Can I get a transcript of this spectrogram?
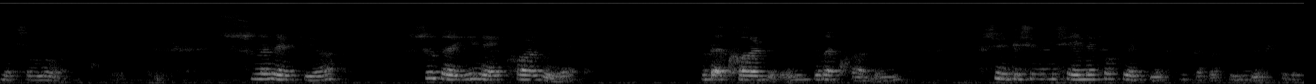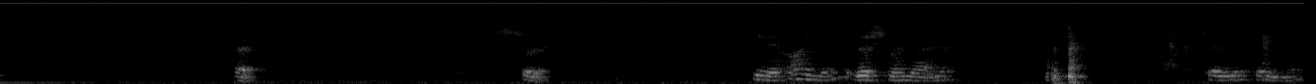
Neyse bu. Şuna benziyor. Şu da yine Corbin'in. Bu da Corbin'in. Bu da Corbin'in. İkisinin şeyine çok benziyorsun. Kapatayım göstereyim. Evet. Şurası. Yine aynı. Resmen yani. Şöyle göstereyim ben.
